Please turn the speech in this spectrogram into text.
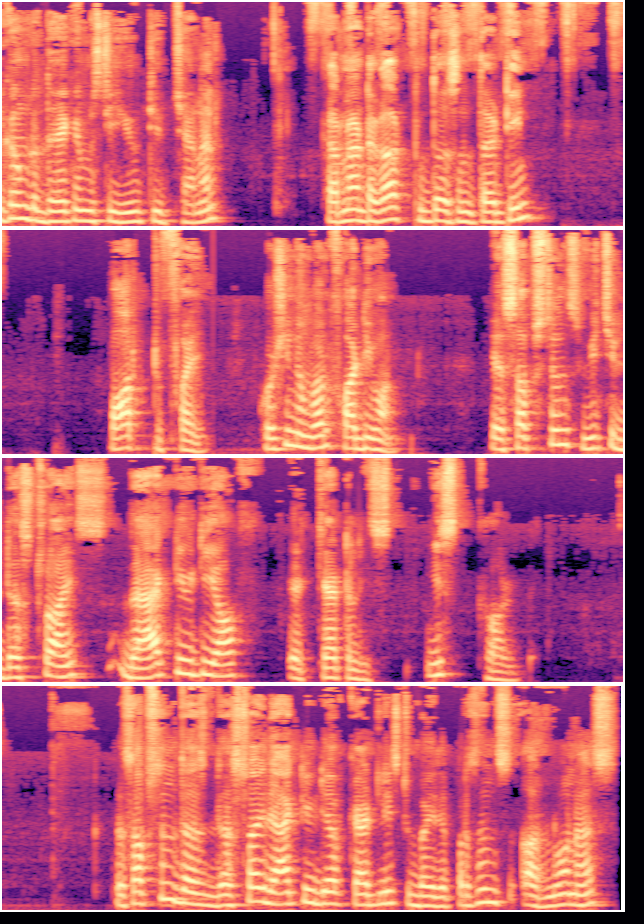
Welcome to the Chemistry YouTube channel. Karnataka 2013 Part 5. Question number 41. A substance which destroys the activity of a catalyst is called. The substance that destroys the activity of catalyst by the presence are known as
